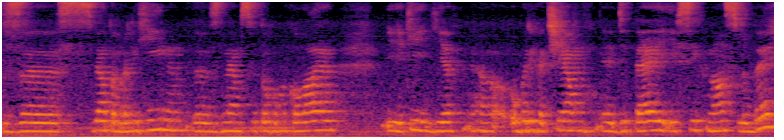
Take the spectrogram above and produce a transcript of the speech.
з святом релігійним, е, з Днем Святого Миколая, і який є е, оберігачем е, дітей і всіх нас, людей.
